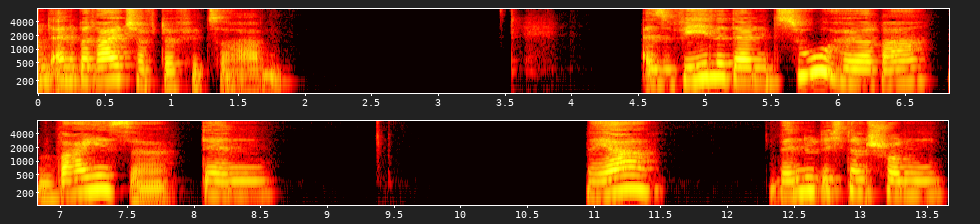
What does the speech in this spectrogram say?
und eine Bereitschaft dafür zu haben. Also wähle deinen Zuhörer weise, denn, naja, wenn du dich dann schon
